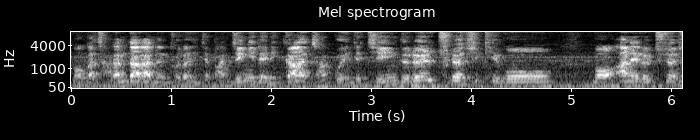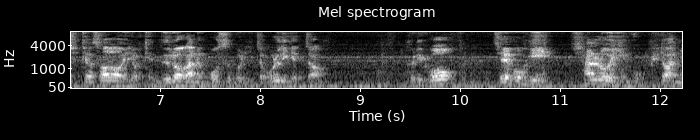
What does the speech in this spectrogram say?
뭔가 잘한다라는 그런 이제 반증이 되니까 자꾸 이제 지인들을 출연시키고 뭐 아내를 출연시켜서 이렇게 늘어가는 모습을 이제 올리겠죠. 그리고 제목이 샬로잉이 꼭 필요한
